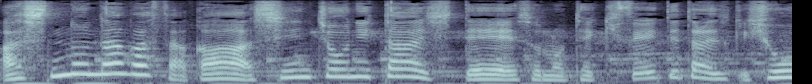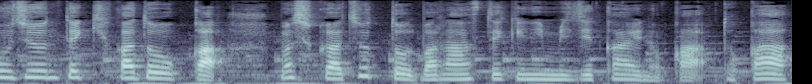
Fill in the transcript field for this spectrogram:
足の長さが身長に対してその適正って言ったらいいですけど標準的かどうかもしくはちょっとバランス的に短いのかとか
